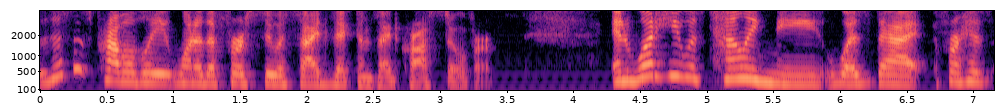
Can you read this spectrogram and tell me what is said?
this is probably one of the first suicide victims I'd crossed over. And what he was telling me was that for his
